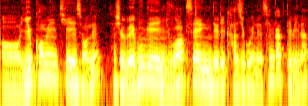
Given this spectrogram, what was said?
어, 이웃 커뮤니티에서는 사실 외국인 유학생들이 가지고 있는 생각들이나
